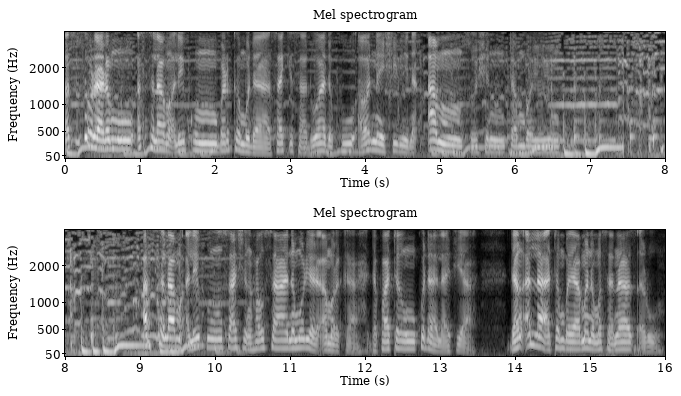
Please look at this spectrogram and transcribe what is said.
Masu sauraron mu Assalamu alaikum barkanmu da sake saduwa da ku a wannan shiri na amsoshin tambayoyinku. Assalamu alaikum sashin Hausa na muryar Amurka da fatan kuna lafiya. Don Allah a tambaya mana masana tsaro.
